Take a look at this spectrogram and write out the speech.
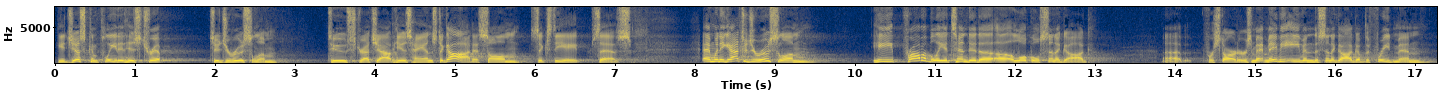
He had just completed his trip to Jerusalem to stretch out his hands to God, as Psalm 68 says. And when he got to Jerusalem, he probably attended a, a local synagogue, uh, for starters, maybe even the synagogue of the freedmen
